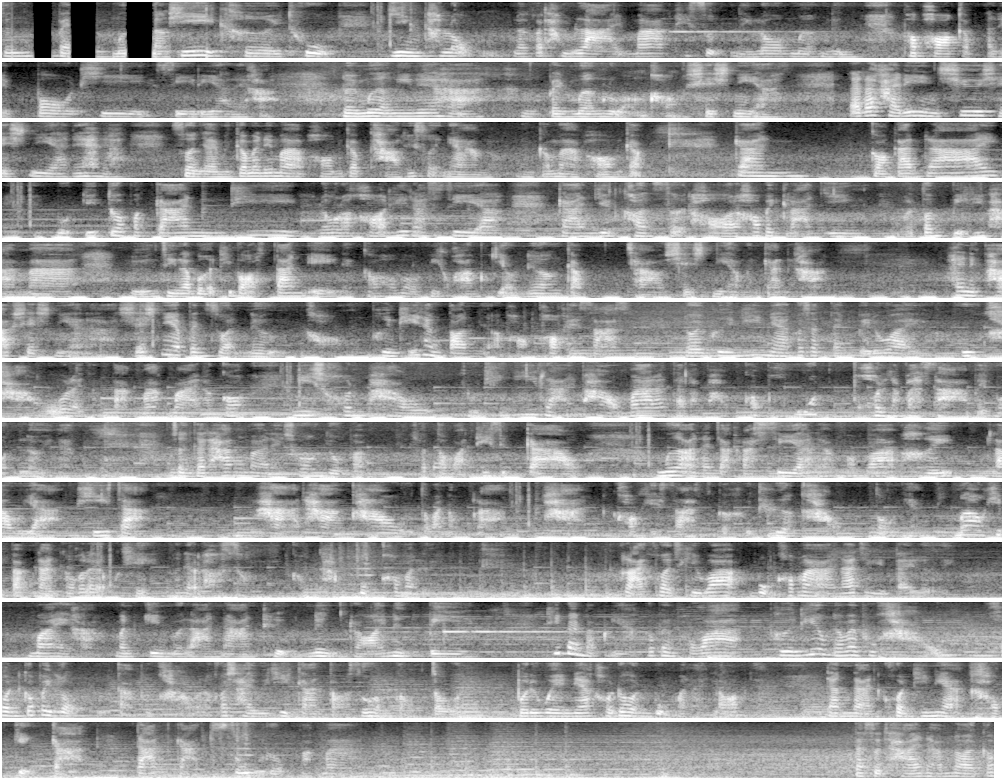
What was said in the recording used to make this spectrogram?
ซึ่งเป็นเมืองที่เคยถูกยิงถล่มแล้วก็ทำลายมากที่สุดในโลกเมืองหนึ่ง พอๆกับอเลปโปที่ซีเรียเลยค่ะ โดยเมืองนี้เนี่ยค่ะคือเป็นเมืองหลวงของเชชเนีย และถ้าใครได้ยินชื่อเชชเนียเนี่ยนะส่วนใหญ่มันก็ไม่ได้มาพร้อมกับข่าวที่สวยงามหรอกมันก็มาพร้อมกับการ ก่อการร้าย บุกยึดตัวประกันที่โรงละครที่รัสเซีย การยึดคอนเสิร์ตฮอลล์แล้วเข้าไปกราดยิงเมื่อต้นปีที่ผ่านมา หรือจริงๆระเบิดที่บอสตันเองเนี่ยก็เขาบอกมีความเกี่ยวเนื่องกับชาวเชชเนียเหมือนกันค่ะ ให้นึกภาพเชชเนียนะคะ เชชเนียเป็นส่วนหนึ่งของ พื้นที่ทางตอนเหนือของคอเคซัส โดยพื้นที่นี้ก็จะเต็มไปด้วยภูเขาอะไรต่างๆ มากมาย แล้วก็มีชนเผ่าอยู่ที่นี่หลายเผ่ามากและแต่ละเผ่าก็พูดคนละภาษาไปหมดเลยนะ จนกระทั่งมาในช่วงยุคแบบศตวรรษที่ 19 เมื่ออาณาจักรรัสเซียเนี่ยบอกว่าเฮ้ยเราอยากที่จะหาทางเข้าตะวันออกกลางผ่านคอเคซัสก็คือเทือกเขาตรงเนี้ยเมื่อเขาคิดแบบนั้นเขาก็เลยโอเคงั้นเดี๋ยวเราส่งกองทัพ เข้ามาเลยหลายคนจะคิดว่าบุกเข้ามาน่าจะยึดได้เลย ไม่ค่ะ มันกินเวลานานถึง 101 ปี ที่เป็นแบบนี้ก็เป็นเพราะว่าพื้นที่ตรงนั้นเป็นภูเขา คนก็ไปหลบอยู่ตามภูเขา แล้วก็ใช้วิธีการต่อสู้กับกองโจรบริเวณเนี้ยเขาโดนบุกมาหลายรอบเนี่ยดังนั้นคนที่เนี่ยเขาเก่งกาจด้านการสู้รบมากๆ แต่สุดท้ายน้ำน้อยก็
